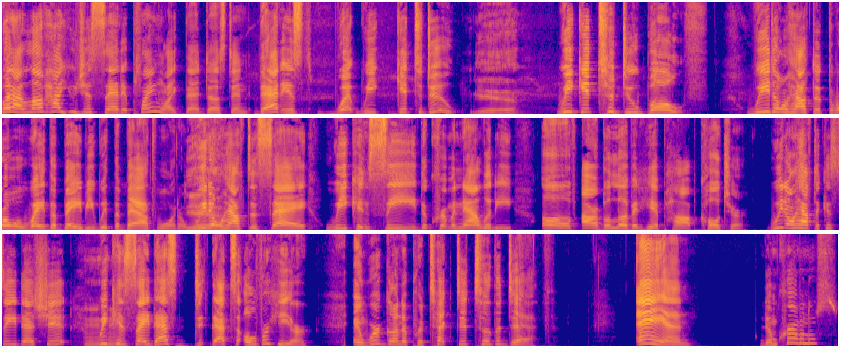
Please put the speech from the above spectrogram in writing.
But I love how you just said it plain like that, Dustin. That is what we get to do. Yeah. We get to do both. We don't have to throw away the baby with the bathwater. We don't have to say we concede the criminality of our beloved hip hop culture. We don't have to concede that shit. We Mm-hmm. can say that's that's over here, and we're gonna protect it to the death. And them criminals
